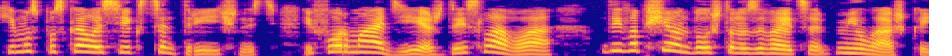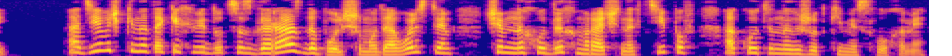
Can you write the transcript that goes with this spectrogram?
Ему спускалась и эксцентричность, и форма одежды, и слова, да и вообще он был, что называется, милашкой. А девочки на таких ведутся с гораздо большим удовольствием, чем на худых мрачных типов, окутанных жуткими слухами.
